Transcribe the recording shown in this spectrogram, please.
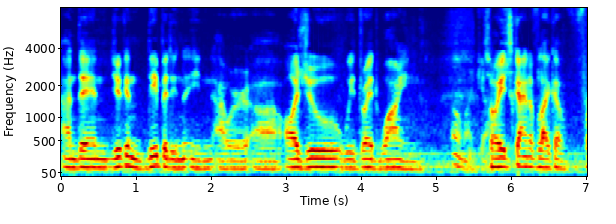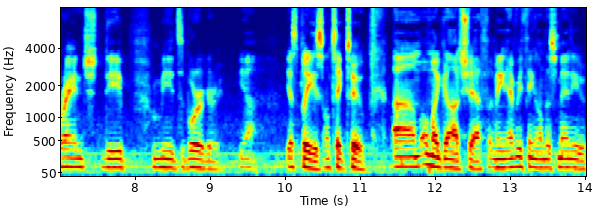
and then you can dip it in in our uh, au jus with red wine. Oh my God. So it's kind of like a French deep meats burger. Yeah. Yes, please. I'll take two. Um, oh my God, chef! I mean, everything on this menu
